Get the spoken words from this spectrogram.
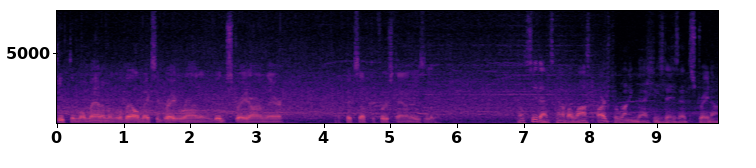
keep the momentum, and Loville makes a great run and a good straight arm there. Picks up the first down easily. Don't see that. It's kind of a lost art for running back these days, that straight arm.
